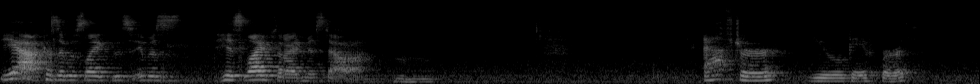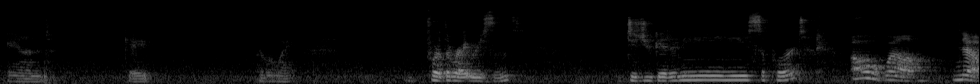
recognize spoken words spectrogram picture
yeah because it was like this it was his life that i'd missed out on Mhm. after you gave birth and gave him away for the right reasons, did you get any support? oh well no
